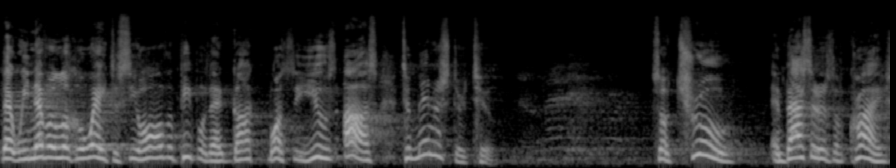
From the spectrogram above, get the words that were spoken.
that we never look away to see all the people that God wants to use us to minister to. So, true ambassadors of Christ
